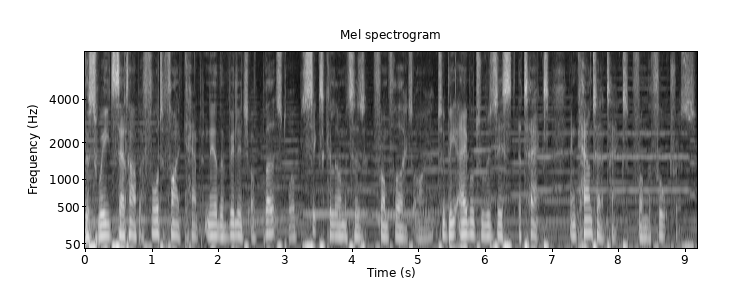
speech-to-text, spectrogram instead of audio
The Swedes set up a fortified camp near the village of Bredstrup, six kilometres from Frederiksodde, to be able to resist attacks and counterattacks from the fortress.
